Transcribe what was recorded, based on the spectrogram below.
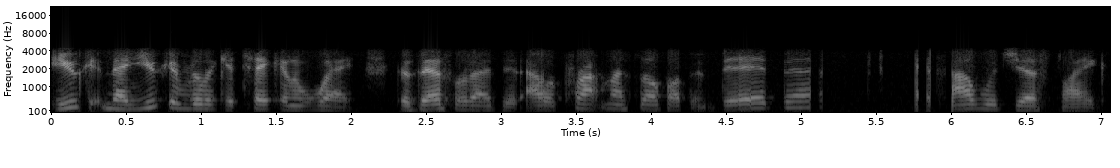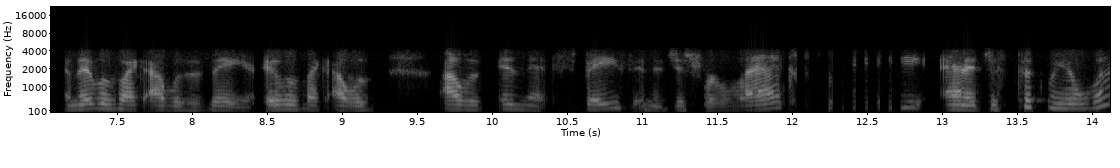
you can now you can really get taken away because that's what I did. I would prop myself up in bed, Beth, and I would just like, and it was like I was there. It was like I was, I was in that space, and it just relaxed me, and it just took me away.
